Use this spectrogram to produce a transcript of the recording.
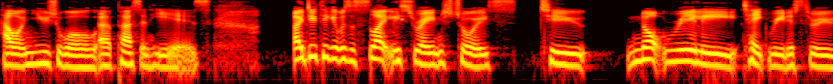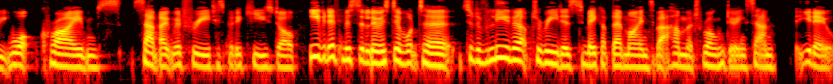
how unusual a person he is. I do think it was a slightly strange choice to not really take readers through what crimes Sam Bankman Fried has been accused of. Even if Mr. Lewis did want to sort of leave it up to readers to make up their minds about how much wrongdoing Sam, you know,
